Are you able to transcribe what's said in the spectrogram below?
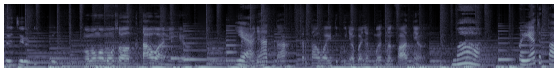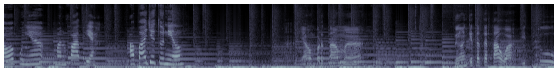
setuju. Ngomong-ngomong soal ketawa nih Hil, Iya. ternyata tertawa itu punya banyak banget manfaatnya. Wah. Oh iya, tertawa punya manfaat ya. Apa aja tuh, Nil? Yang pertama, dengan kita tertawa itu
